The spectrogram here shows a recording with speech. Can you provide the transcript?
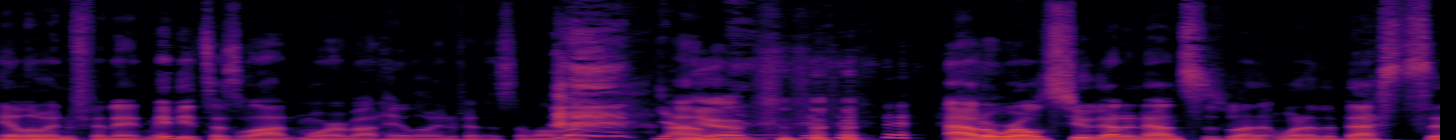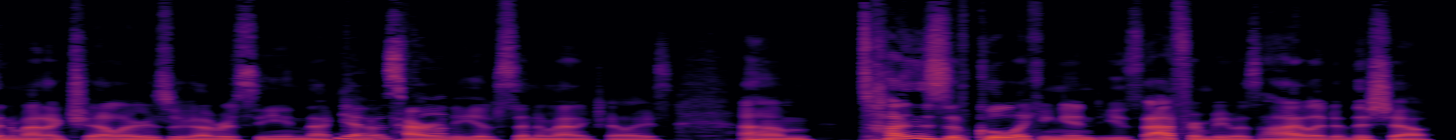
Halo Infinite. Maybe it says a lot more about Halo Infinite's development. Yeah. Um, yeah. Outer Worlds 2 got announced as one, one of the best cinematic trailers we've ever seen. That kind it of parody fun. of cinematic trailers. Um, tons of cool looking indies. That for me was the highlight of this show.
